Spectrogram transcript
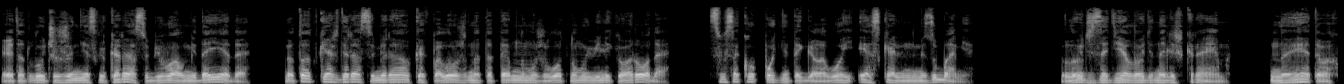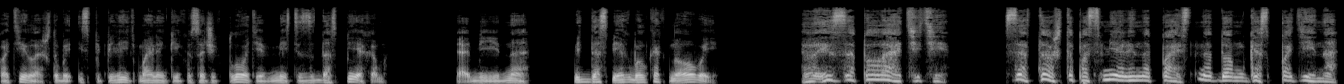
Этот луч уже несколько раз убивал медоеда, но тот каждый раз умирал, как положено тотемному животному великого рода, с высоко поднятой головой и оскаленными зубами. Луч задел Одина лишь краем, но этого хватило, чтобы испепелить маленький кусочек плоти вместе с доспехом. Обидно, ведь доспех был как новый. «Вы заплатите за то, что посмели напасть на дом господина»,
